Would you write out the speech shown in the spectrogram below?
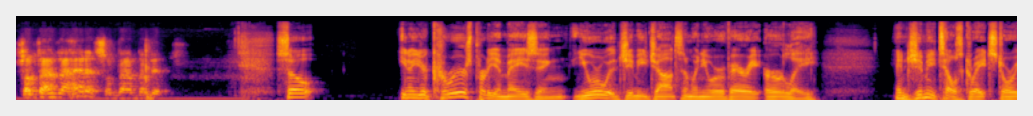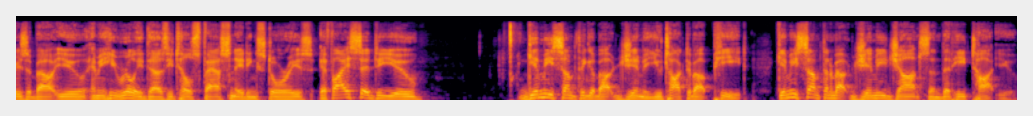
Sometimes I had it, sometimes I didn't. So, you know, your career is pretty amazing. You were with Jimmy Johnson when you were very early. And Jimmy tells great stories about you. I mean, he really does. He tells fascinating stories. If I said to you, give me something about Jimmy, you talked about Pete. Give me something about Jimmy Johnson that he taught you.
